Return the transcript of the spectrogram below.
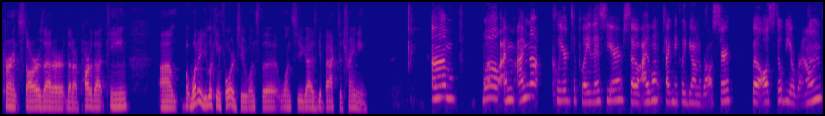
current stars that are that are part of that team. Um, but what are you looking forward to once the once you guys get back to training? Um, well, I'm I'm not cleared to play this year, so I won't technically be on the roster, but I'll still be around.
